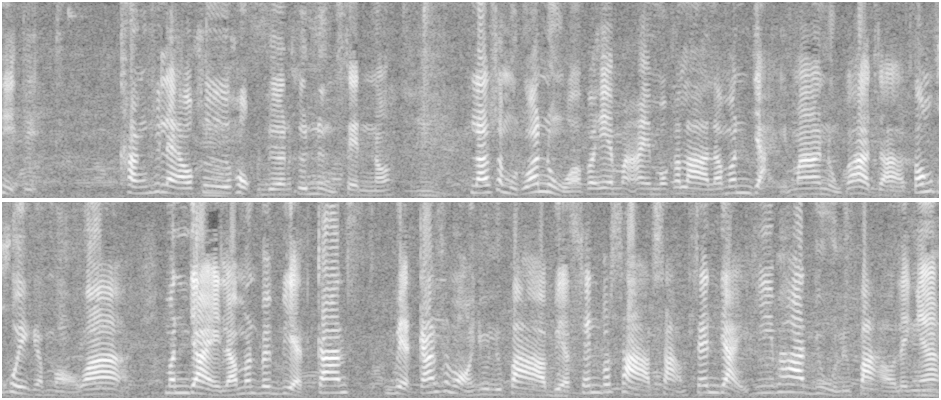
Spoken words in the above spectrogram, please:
ถิติครั้งที่แล้วคือ 6 เดือนคือ 1 เซนเนาะอืมแล้วสมมติว่าหนูอะไป MRI มกราแล้วมันใหญ่มากหนูก็อาจจะต้องคุยกับหมอว่า มันใหญ่แล้วมันไปเบียดก้านเบียดก้านสมองอยู่หรือเปล่า เบียดเส้นประสาทสามเส้นใหญ่ที่พาดอยู่หรือเปล่าอะไรเงี้ย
